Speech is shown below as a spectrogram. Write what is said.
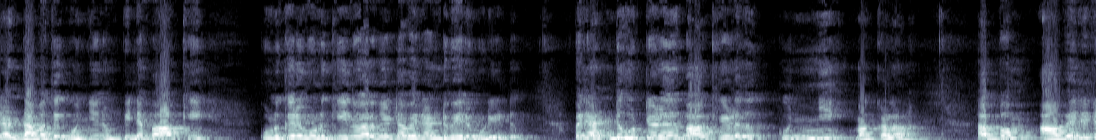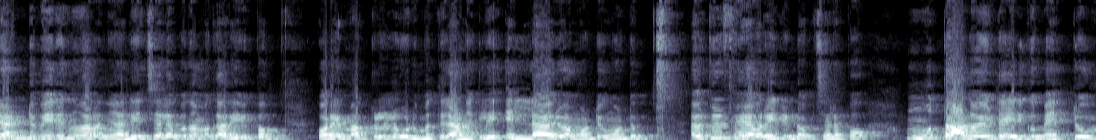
രണ്ടാമത്തെ കുഞ്ഞനും പിന്നെ ബാക്കി കുണുക്കനും കുണുക്കി എന്ന് പറഞ്ഞിട്ട് അവർ രണ്ടുപേരും കൂടി ഉണ്ട് അപ്പൊ രണ്ട് കുട്ടികൾ ബാക്കിയുള്ളത് കുഞ്ഞി മക്കളാണ്. അപ്പം അവർ രണ്ടുപേരും എന്ന് പറഞ്ഞാൽ ചിലപ്പോൾ നമുക്കറിയാം. ഇപ്പം കുറെ മക്കളുടെ കുടുംബത്തിലാണെങ്കിൽ എല്ലാവരും അങ്ങോട്ടും ഇങ്ങോട്ടും അവർക്കൊരു ഫേവറേറ്റ് ഉണ്ടാവും. ചിലപ്പോൾ മൂത്ത ആളുമായിട്ടായിരിക്കും ഏറ്റവും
